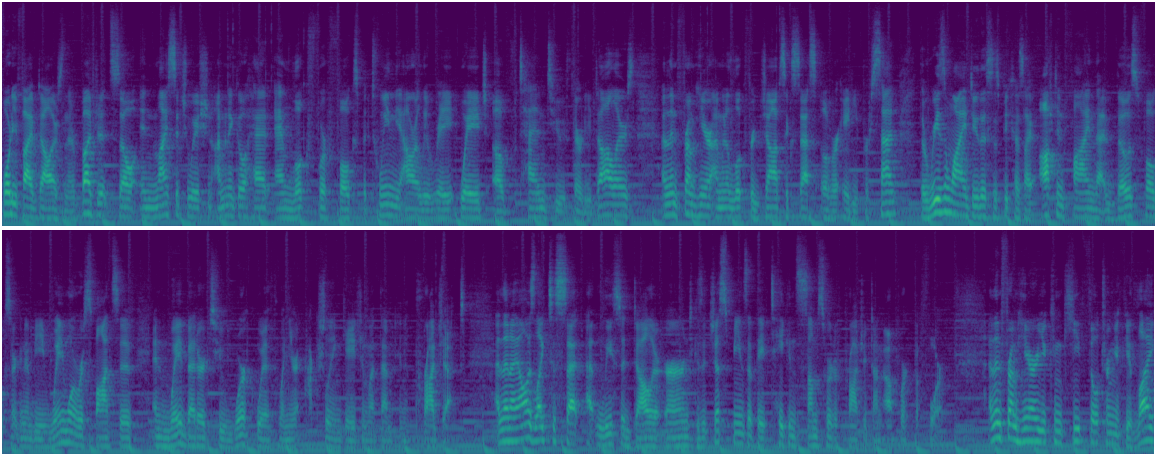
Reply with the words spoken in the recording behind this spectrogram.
$45 in their budget. So in my situation, I'm gonna go ahead and look for folks between the hourly rate wage of 10 to $30. And then from here, I'm gonna look for job success over 80%. The reason why I do this is because I often find that those folks are gonna be way more responsive and way better to work with when you're actually engaging with them in a project. And then I always like to set at least a dollar earned because it just means that they've taken some sort of project on Upwork before. And then from here, you can keep filtering if you'd like,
